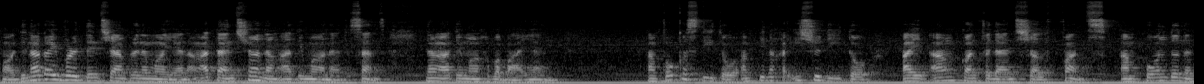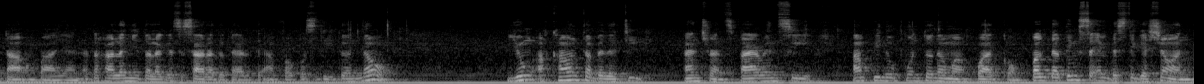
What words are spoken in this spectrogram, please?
O, dinadivert din syempre ng mga yan ang attention ng ating mga netizens, ng ating mga kababayan. Ang focus dito, ang pinaka-issue dito ay ang confidential funds, ang pondo ng taong bayan. At akala nyo talaga sa Sara Duterte ang focus dito? No. Yung accountability and transparency ang pinupunto ng mga Quadcom. Pagdating sa investigasyon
